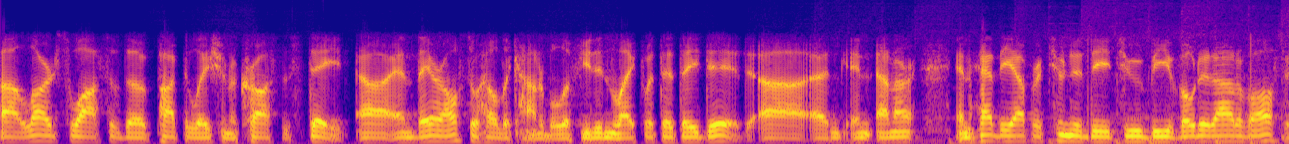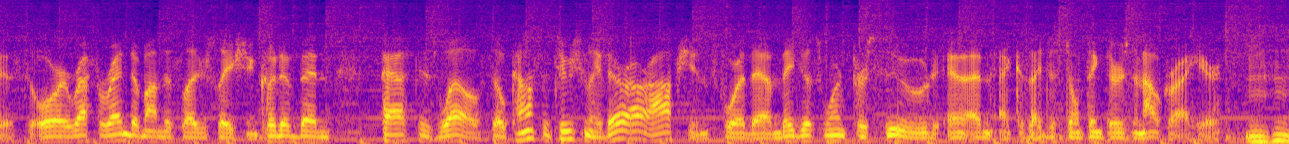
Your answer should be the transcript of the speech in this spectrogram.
uh, large swaths of the population across the state, uh, and they are also held accountable if you didn't like what that they did, uh, and and and, are, and had the opportunity to be voted out of office, or a referendum on this legislation could have been passed as well. So constitutionally, there are options for them. They just weren't pursued, and because I just don't think there's an outcry here. Mm-hmm.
